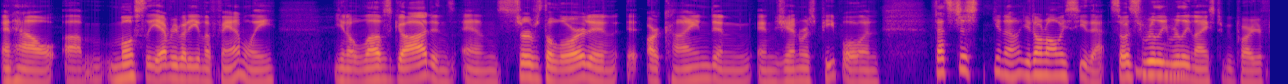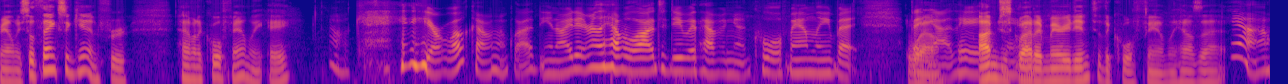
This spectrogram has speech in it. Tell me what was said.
and how um, mostly everybody in the family. You know, loves God and and serves the Lord and are kind and and generous people and that's just you know you don't always see that so it's really really nice to be part of your family so thanks again for having a cool family eh Okay, you're welcome. I'm glad. You know, I didn't really have a lot to do with having a cool family, but but well yeah, they. i'm just they- glad i married into the cool family how's that Yeah,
